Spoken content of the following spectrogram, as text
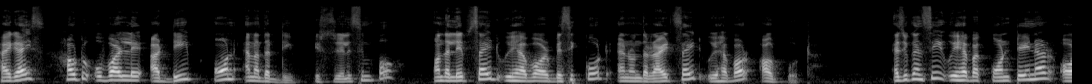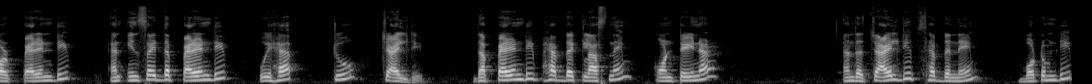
Hi guys, how to overlay a div on another div. It's really simple. On the left side we have our basic code and on the right side we have our output. As you can see we have a container or parent div and inside the parent div we have two child div. The parent div have the class name container and the child divs have the name bottom div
